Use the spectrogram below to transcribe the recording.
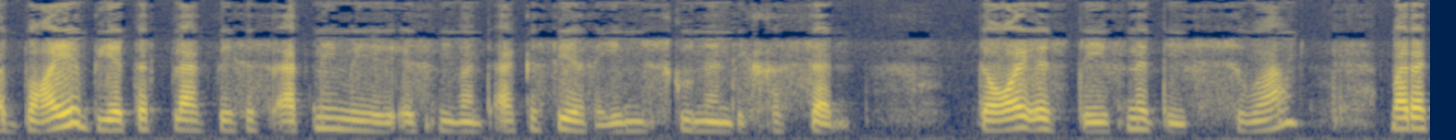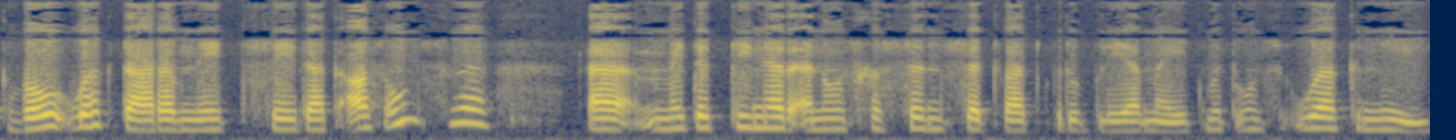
'n baie beter plek wees as ek nie meer is nie want ek is die remskoen in die gesin. Daai is definitief so, maar ek wil ook daarom net sê dat as ons so uh, met 'n tiener in ons gesin sit wat probleme het, moet ons ook nie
